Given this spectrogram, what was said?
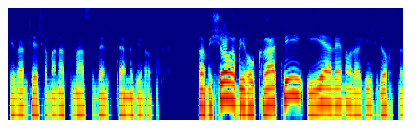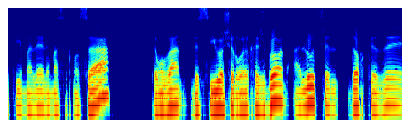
כיוון שיש אמנת מס בין שתי המדינות. במישור הבירוקרטי יהיה עלינו להגיש דוח שנתי מלא למס הכנסה, כמובן בסיוע של רואה חשבון. עלות של דוח כזה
